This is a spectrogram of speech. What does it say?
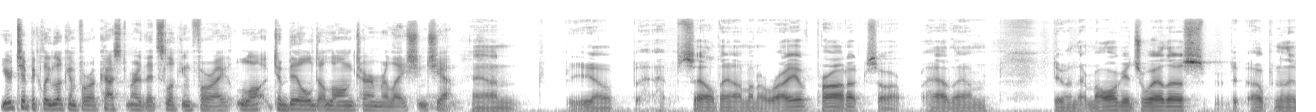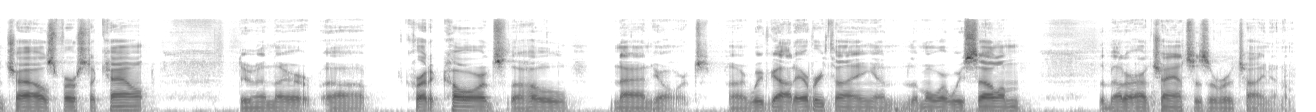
you're typically looking for a customer that's looking for a lo- to build a long-term relationship and you know sell them an array of products or have them doing their mortgage with us, opening the child's first account, doing their uh, credit cards, the whole nine yards. Uh, we've got everything, and the more we sell them, the better our chances of retaining them.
